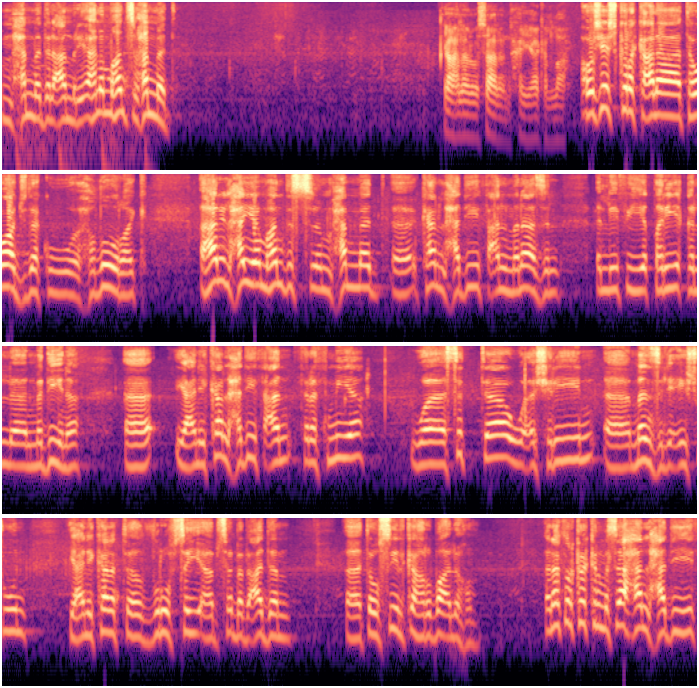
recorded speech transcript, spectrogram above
محمد العمري. أهلا مهندس محمد. أهلا وسهلا حياك الله. أول شيء أشكرك على تواجدك وحضورك. أهالي الحي مهندس محمد آه، كان الحديث عن المنازل اللي في طريق ال- المدينة آه، يعني كان الحديث عن 326 آه، منزل يعيشون. يعني كانت الظروف سيئة بسبب عدم توصيل كهرباء لهم. أنا أترك لك المساحة للحديث.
